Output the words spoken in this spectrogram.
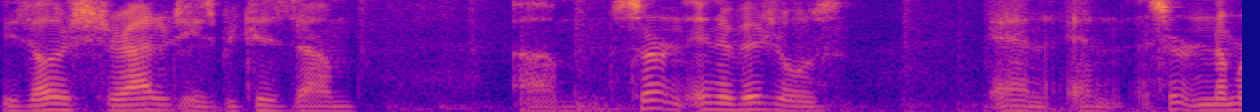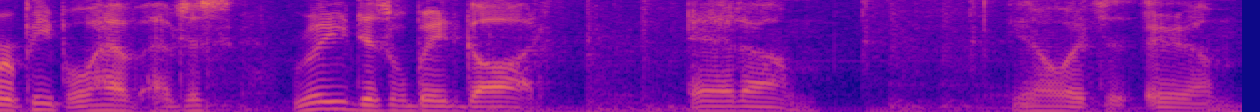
these other strategies because um, um, certain individuals and and a certain number of people have, have just really disobeyed God and um, you know it's um,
